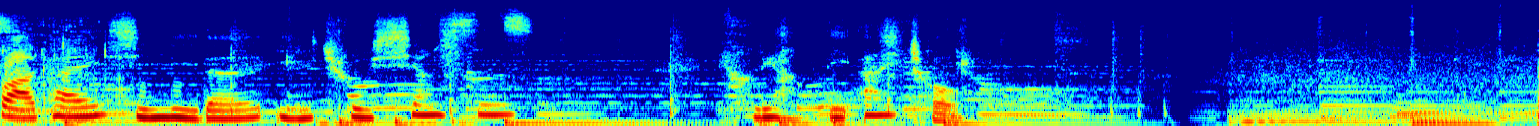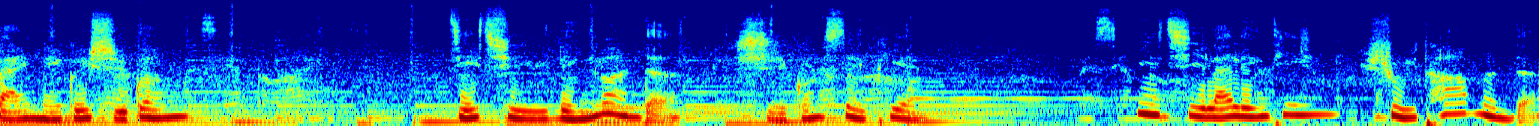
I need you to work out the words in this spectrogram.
化开心里的一处相思，两地哀愁。白玫瑰时光。截取凌乱的时光碎片，一起来聆听属于他们的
